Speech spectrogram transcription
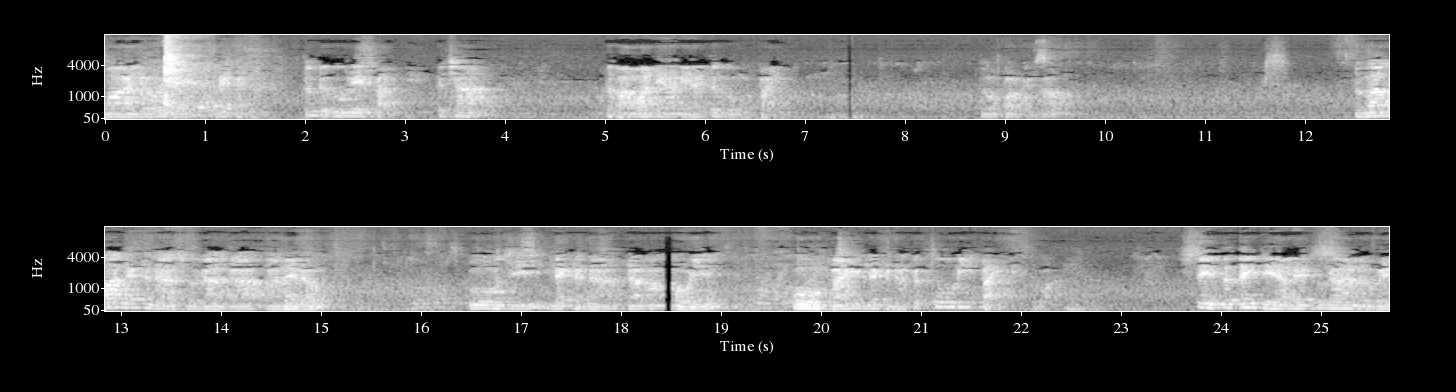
ဝါယောရဲ့လက္ခဏာသူတကူလေးပိုင်တယ်တခြားသဘာဝတရားတွေကသူ့ကိုမပိုင်ဘူးသဘောပေါက်တယ်နော်သဘာဝလက္ခဏာဆိုတာကဘာလဲတော့ကိုယ်စီလက္ခဏာဓမ္မမဟုတ်ရင်ကိုယ်ပိုင်လက္ခဏာတူဒီပိုင်တယ်သူက စေတသိက်တရားလည်းခုနလိုပဲ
